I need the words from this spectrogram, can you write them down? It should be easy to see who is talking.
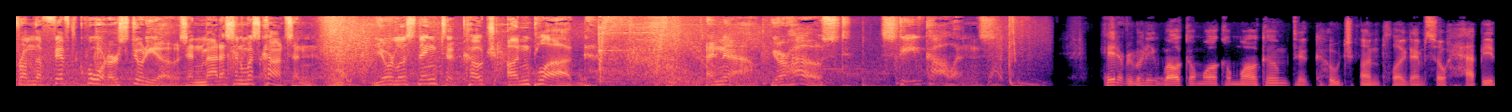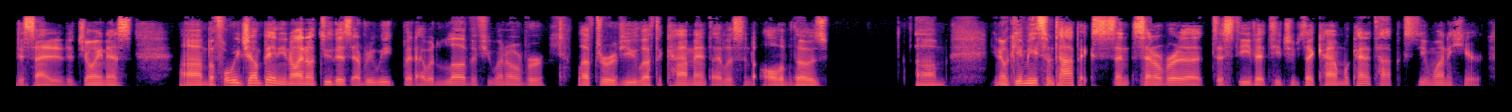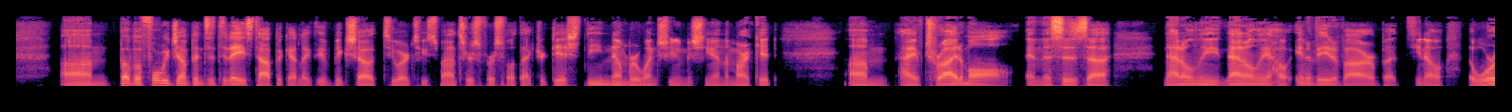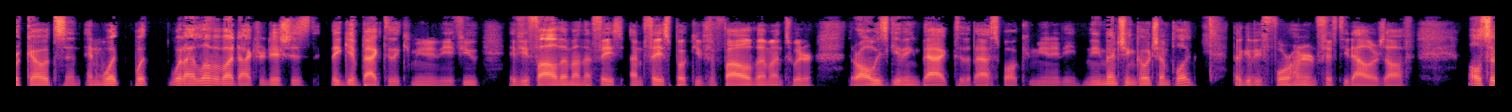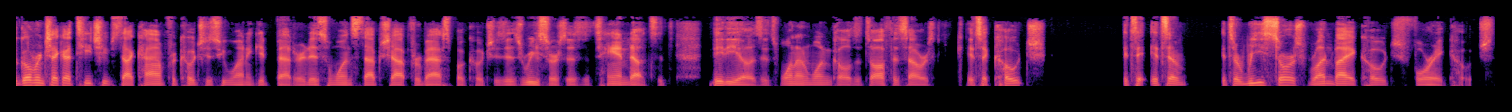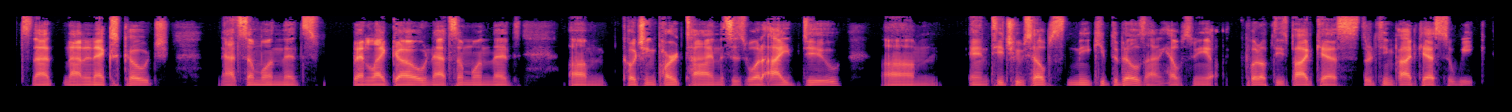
Speaker 1: From the fifth quarter studios in Madison, Wisconsin, you're listening to Coach Unplugged. And now, your host, Steve Collins.
Speaker 2: Hey, everybody. Welcome, welcome, welcome to Coach Unplugged. I'm so happy you decided to join us. Um, before we jump in, you know, I don't do this every week, but I would love if you went over, left a review, left a comment. I listen to all of those. Um, you know, give me some topics. Send, send over to, to steve at teachhoops.com. What kind of topics do you want to hear? Um, but before we jump into today's topic, I'd like to give a big shout out to our two sponsors. First of all, Dr. Dish, the number one shooting machine on the market. Um, I've tried them all, and this is uh, not only not only how innovative are, but you know the workouts and and what what what I love about Dr. Dish is they give back to the community. If you if you follow them on the face on Facebook, if you follow them on Twitter, they're always giving back to the basketball community. And you mentioned Coach Unplugged, they'll give you four hundred and fifty dollars off. Also, go over and check out teachhoops.com for coaches who want to get better. It is a one stop shop for basketball coaches. It's resources, it's handouts, it's videos, it's one on one calls, it's office hours. It's a coach. It's a it's a it's a resource run by a coach for a coach. It's not not an ex coach, not someone that's been let go, not someone that's um, coaching part time. This is what I do. Um, and Teach Hoops helps me keep the bills on. Helps me put up these podcasts, 13 podcasts a week.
